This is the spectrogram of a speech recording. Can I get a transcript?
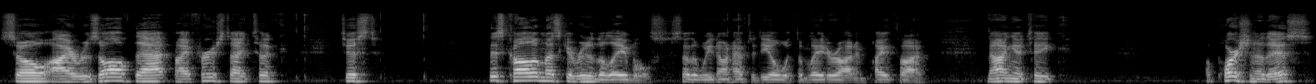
So I resolved that by first I took just this column, let's get rid of the labels so that we don't have to deal with them later on in Python. Now I'm going to take a portion of this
